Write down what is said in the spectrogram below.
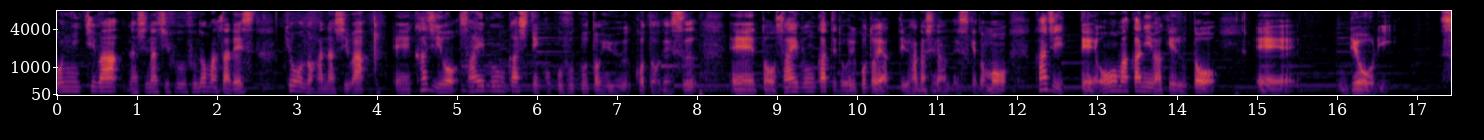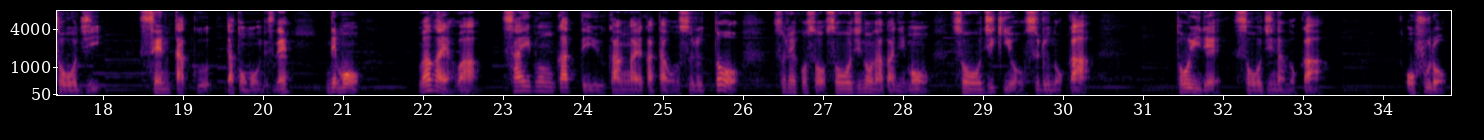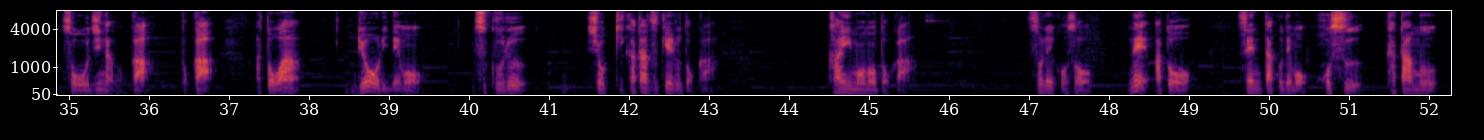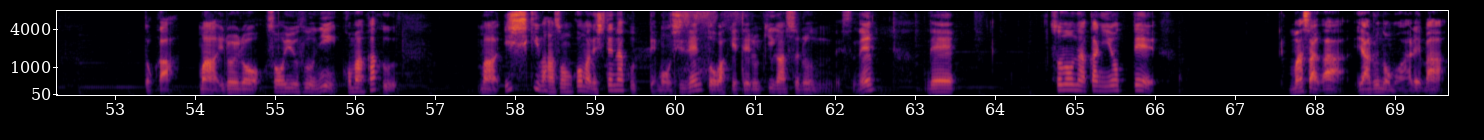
こんにちは、なしなし夫婦のまさです。今日の話は、えー、家事を細分化して克服ということです。えっ、ー、と、細分化ってどういうことやっていう話なんですけども、家事って大まかに分けると、えー、料理、掃除、洗濯だと思うんですね。でも、我が家は細分化っていう考え方をすると、それこそ掃除の中にも掃除機をするのかトイレ掃除なのかお風呂掃除なのかとかあとは料理でも作る食器片付けるとか買い物とかそれこそねあと洗濯でも干す畳むとかまあいろいろそういうふうに細かくまあ意識はそこまでしてなくっても自然と分けてる気がするんですね。でその中によってマサがやるのもあれば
